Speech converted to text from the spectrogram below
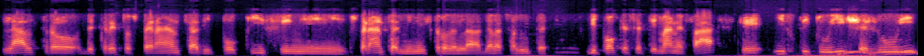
l'altro decreto Speranza di pochissimi, Speranza è il ministro della, della, salute, di poche settimane fa, che istituisce lui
